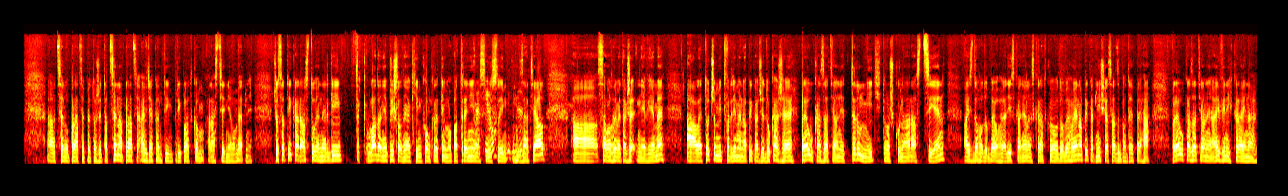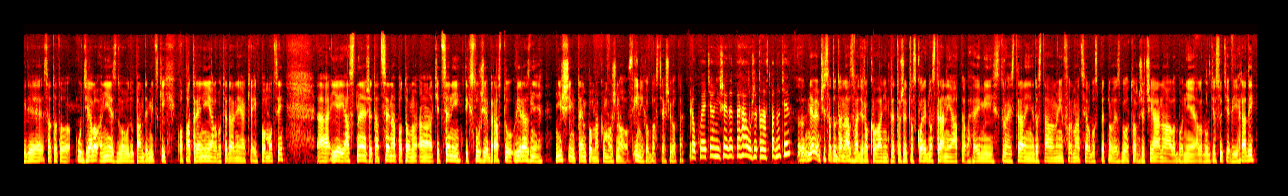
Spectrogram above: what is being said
cenu práce, pretože tá cena práce aj vďaka tým príplatkom rastie neumerne. Čo sa týka rastu energii, tak vláda neprišla s nejakým konkrétnym opatrením, zatiaľ, ja si myslím, vidíme. zatiaľ. A samozrejme, takže nevieme. Ale to, čo my tvrdíme napríklad, že dokáže preukázateľne trmiť trošku nárast cien aj z dlhodobého hľadiska, nielen z krátkodobého, je napríklad nižšia sadzba DPH. Preukázateľne aj v iných krajinách, kde sa toto udialo a nie z dôvodu pandemických opatrení alebo teda nejakej pomoci, je jasné, že tá cena potom, tie ceny tých služieb rastú výrazne nižším tempom ako možno v iných oblastiach života. Rokujete o nižšej DPH? Už je to na spadnutie? E, neviem, či sa to dá nazvať rokovaním, pretože je to skôr jednostranný apel. Hej, my z druhej strany nedostávame informácie alebo spätnú väzbu o tom, že či áno alebo nie, alebo kde sú tie výhrady.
